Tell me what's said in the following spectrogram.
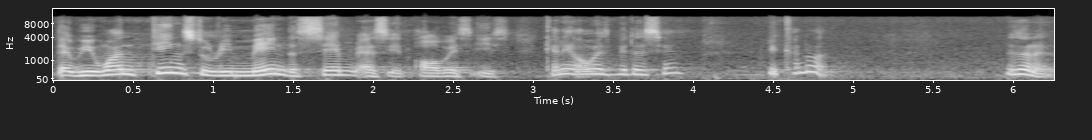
that we want things to remain the same as it always is. Can it always be the same? It cannot. Isn't it?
